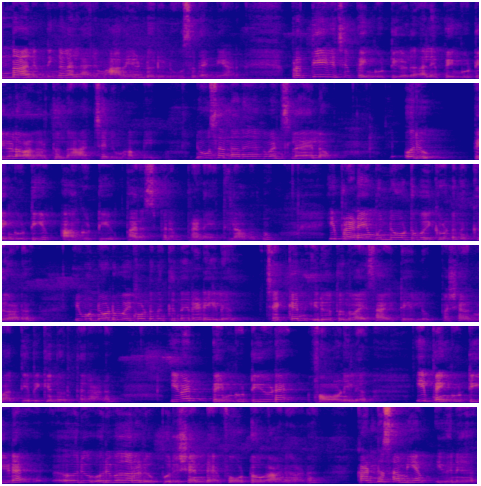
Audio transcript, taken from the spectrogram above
എന്നാലും നിങ്ങളെല്ലാവരും അറിയേണ്ട ഒരു ന്യൂസ് തന്നെയാണ്. പ്രത്യേകിച്ച് പെൺകുട്ടികൾ അല്ലെ പെൺകുട്ടികളെ വളർത്തുന്ന അച്ഛനും അമ്മയും. ന്യൂസ് എന്താണെന്ന് നിങ്ങൾക്ക് മനസ്സിലായല്ലോ? ഒരു പെൺകുട്ടിയും ആൺകുട്ടിയും പരസ്പരം പ്രണയത്തിലാവുന്നു. ഈ പ്രണയം മുന്നോട്ട് പോയിക്കൊണ്ട് നിൽക്കുകയാണ്. ഈ മുന്നോട്ട് പോയിക്കൊണ്ട് നിൽക്കുന്നതിനിടയിൽ ചെക്കൻ ഇരുപത്തൊന്ന് വയസ്സായിട്ടേ ഉള്ളൂ. പക്ഷെ അവൻ മദ്യപിക്കുന്ന ഒരുത്തനാണ്. ഇവൻ പെൺകുട്ടിയുടെ ഫോണിൽ ഈ പെൺകുട്ടിയുടെ ഒരു ഒരു വേറൊരു പുരുഷന്റെ ഫോട്ടോ കാണുകയാണ്. കണ്ട സമയം ഇവന്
